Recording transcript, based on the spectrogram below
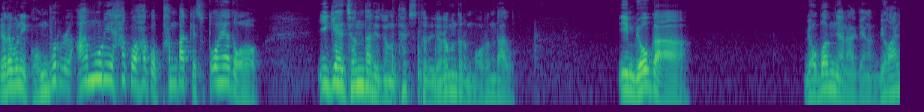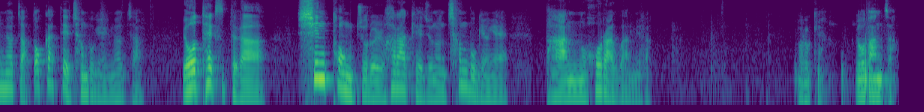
여러분이 공부를 아무리 하고 하고 판밖에서 또 해도 이게 전달해 주는 텍스트를 여러분들은 모른다고. 이 묘가 묘법연화경은 묘할 묘자 똑같아요. 천부경의 묘자. 요 텍스트가 신통줄을 허락해 주는 천부경의 단호라고 합니다. 요렇게 요 단자.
